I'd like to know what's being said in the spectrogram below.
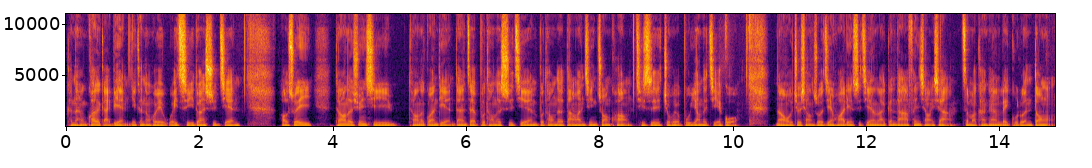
可能很快的改变，也可能会维持一段时间。好，所以同样的讯息、同样的观点，但在不同的时间、不同的大环境状况，其实就会有不一样的结果。那我就想说，今天花点时间来跟大家分享一下，怎么看看类股轮动哦。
